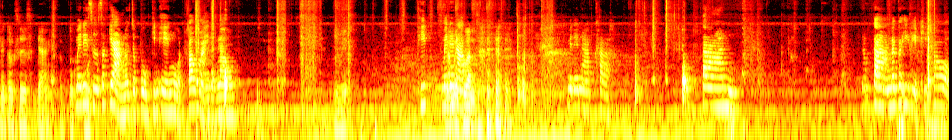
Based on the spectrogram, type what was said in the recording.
ไม่ต้องซื้อสักอย่างปลูกไม่ได้ซื้อสักอย่างเราจะปลูกกินเองหมดเป้าหมายของเรา อีมิต พริกไม่ได้ยังนับ ถ้วน ไม่ได้นับค่ะน้ำตาล น้ำตาลแล้วก็อีริทที่ชอบ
